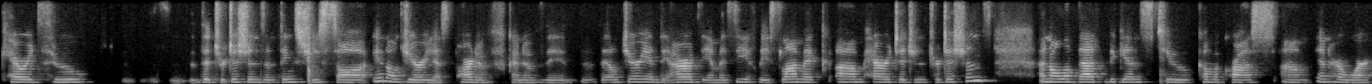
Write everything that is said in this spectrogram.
carried through the traditions and things she saw in Algeria as part of kind of the, the Algerian, the Arab, the Amazigh, the Islamic um, heritage and traditions. And all of that begins to come across um, in her work.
